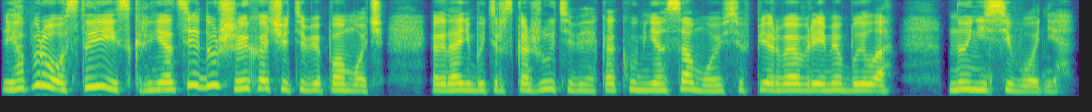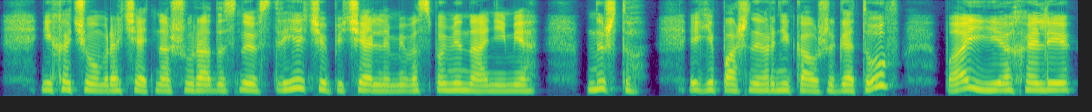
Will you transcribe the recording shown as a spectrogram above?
Я просто искренне от всей души хочу тебе помочь. Когда-нибудь расскажу тебе, как у меня самой все в первое время было. Но не сегодня. Не хочу омрачать нашу радостную встречу печальными воспоминаниями. Ну что, экипаж наверняка уже готов? Поехали!»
